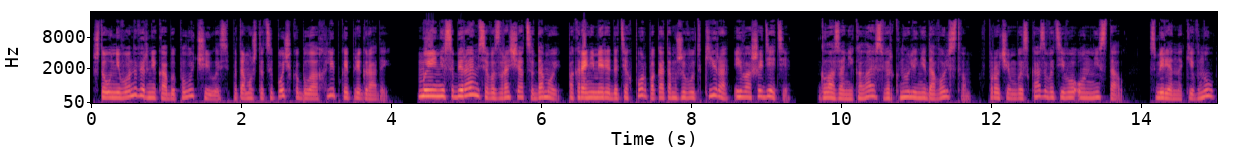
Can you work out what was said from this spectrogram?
что у него наверняка бы получилось, потому что цепочка была хлипкой преградой. «Мы не собираемся возвращаться домой, по крайней мере, до тех пор, пока там живут Кира и ваши дети». Глаза Николая сверкнули недовольством, впрочем, высказывать его он не стал — Смиренно кивнул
